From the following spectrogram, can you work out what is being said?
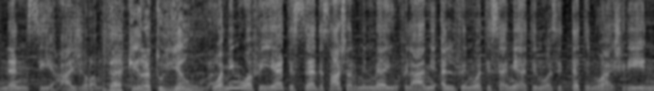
نانسي عجرم. ذاكرة اليوم. ومن وفيات السادس عشر من مايو في العام 1926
